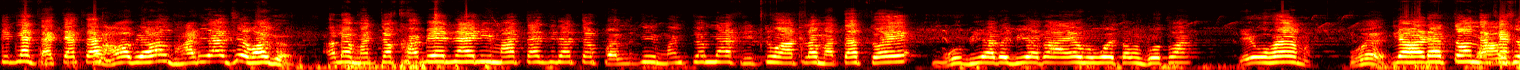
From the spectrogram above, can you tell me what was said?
કેટલા ધાચા પણ તાર આવા બેવાન ફાડી આવે છે અલે મને તો ખબર ના માતાજી ના તો પલજી મન ના કીધું આટલા મતા તોય. હું બિયા તો બિયા તો આયો ને હોય તમે ગોતવા? એવું હોય એમ? હોય. એટલે અડકતો નથી કે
